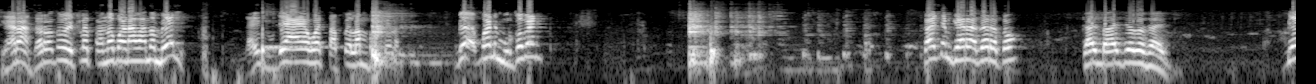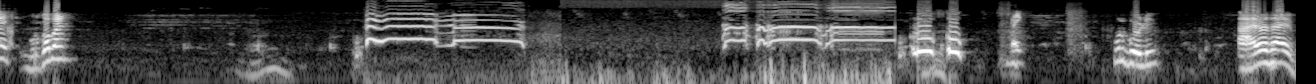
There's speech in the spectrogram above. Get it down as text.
ઘેર આધારો હતો એટલે તને બનાવવાનો મેલ. લઈ ઉડે આયા હોય તપેલા બપેલા. બે પણ મૂર્ખો બેન. કાલ તેમ ઘેર આધાર હતો? કાલ બહાર ગયો સાહેબ. બે મૂર્ખો બેન કોણ બોલ્યું? આવ્યો સાહેબ.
